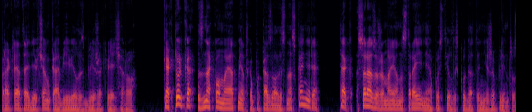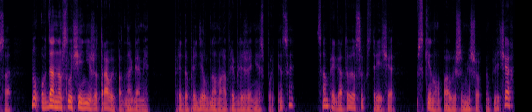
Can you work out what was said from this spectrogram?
Проклятая девчонка объявилась ближе к вечеру. Как только знакомая отметка показалась на сканере, так сразу же мое настроение опустилось куда-то ниже плинтуса. Ну, в данном случае ниже травы под ногами. Предупредил гнома о приближении спутницы, сам приготовился к встрече, вскинул повыше мешок на плечах,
